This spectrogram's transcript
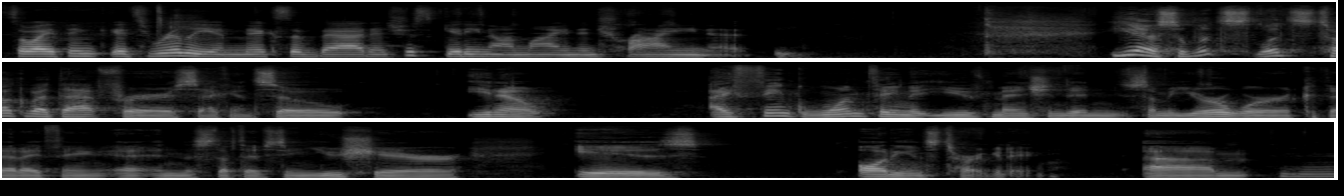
So I think it's really a mix of that. It's just getting online and trying it. Yeah, so let's let's talk about that for a second. So, you know, I think one thing that you've mentioned in some of your work that I think and the stuff that I've seen you share is audience targeting. Um, mm-hmm.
